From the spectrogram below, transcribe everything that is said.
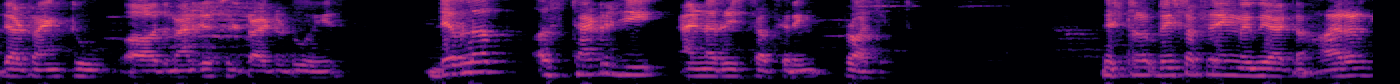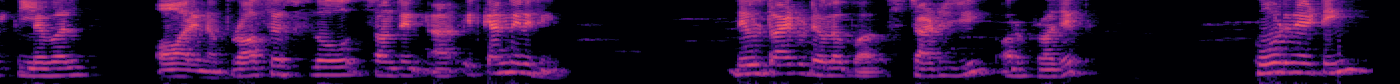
they are trying to uh, the managers will try to do is develop a strategy and a restructuring project this restructuring may be at a hierarchical level or in a process flow, something, uh, it can be anything. They will try to develop a strategy or a project coordinating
